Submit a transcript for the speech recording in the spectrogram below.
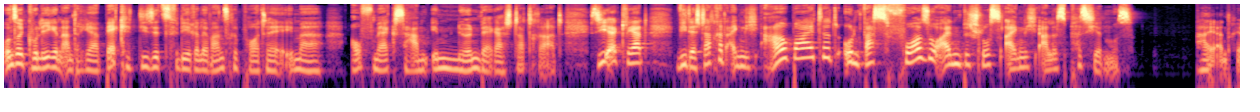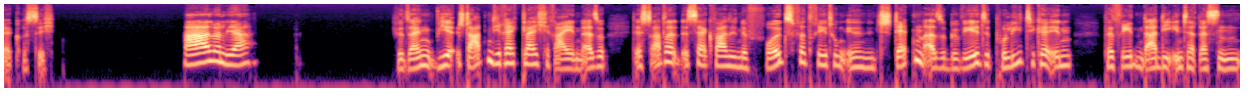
Unsere Kollegin Andrea Beck, die sitzt für die Relevanzreporter immer aufmerksam im Nürnberger Stadtrat. Sie erklärt, wie der Stadtrat eigentlich arbeitet und was vor so einem Beschluss eigentlich alles passieren muss. Hi Andrea, grüß dich. Hallo Lia. Ich würde sagen, wir starten direkt gleich rein. Also der Stadtrat ist ja quasi eine Volksvertretung in den Städten, also gewählte PolitikerInnen vertreten da die Interessen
